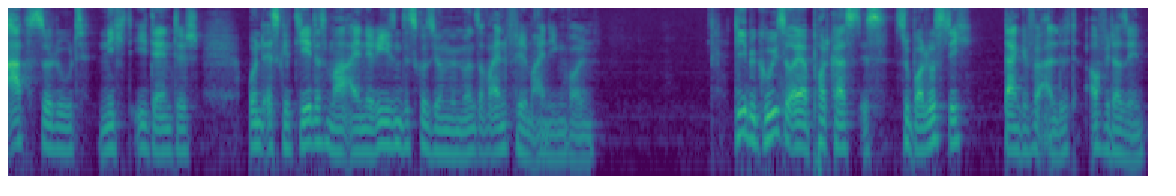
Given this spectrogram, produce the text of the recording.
absolut nicht identisch und es gibt jedes Mal eine Riesendiskussion, wenn wir uns auf einen Film einigen wollen. Liebe Grüße, euer Podcast ist super lustig. Danke für alles. Auf Wiedersehen.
